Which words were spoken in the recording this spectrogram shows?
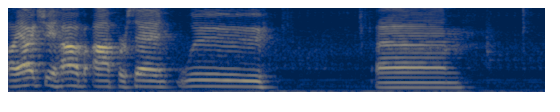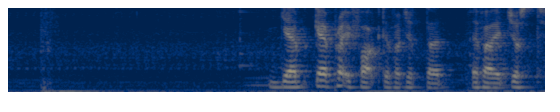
I actually have a percent. Woo. Um. Get get pretty fucked if I just did. If I just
